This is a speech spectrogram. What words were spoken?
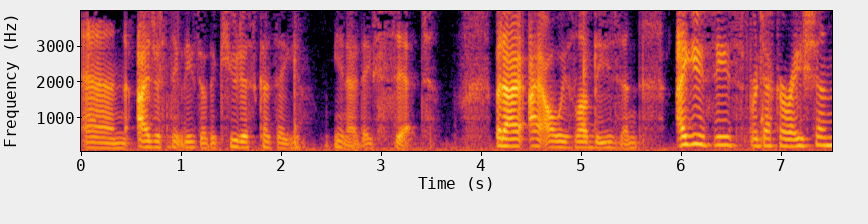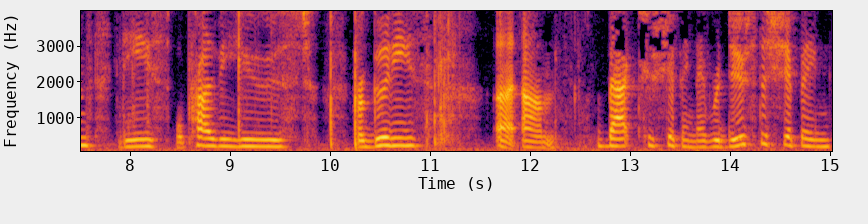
and i just think these are the cutest because they you know they sit but I, I always love these and I use these for decorations. These will probably be used for goodies. Uh, um, back to shipping. They reduced the shipping.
